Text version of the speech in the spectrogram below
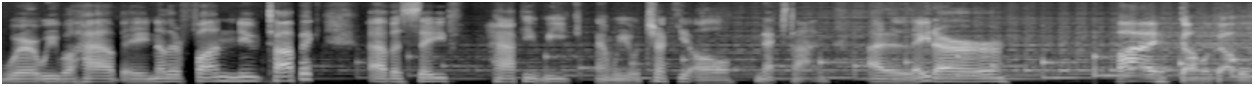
where we will have another fun new topic, have a safe, happy week, and we will check you all next time. Uh, later. Bye. Gobble gobble.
